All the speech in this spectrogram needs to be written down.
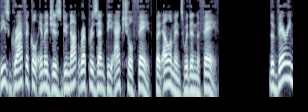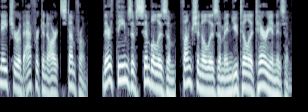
these graphical images do not represent the actual faith, but elements within the faith. The very nature of African art stem from their themes of symbolism, functionalism and utilitarianism.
